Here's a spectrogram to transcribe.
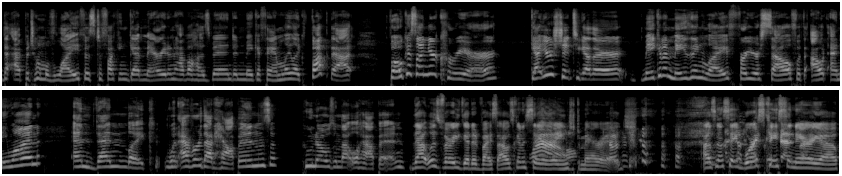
the epitome of life is to fucking get married and have a husband and make a family. Like, fuck that. Focus on your career. Get your shit together. Make an amazing life for yourself without anyone. And then, like, whenever that happens, who knows when that will happen? That was very good advice. I was gonna say Wow. arranged marriage. I was gonna say worst case scenario,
